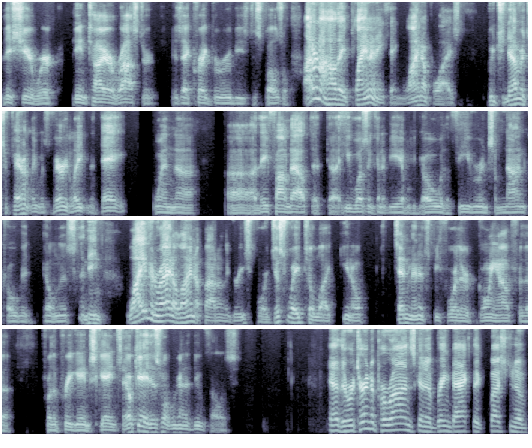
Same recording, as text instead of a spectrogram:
this year where the entire roster is at Craig Berube's disposal. I don't know how they plan anything lineup wise. Buchnevich apparently was very late in the day when uh, uh, they found out that uh, he wasn't going to be able to go with a fever and some non-COVID illness. I mean, why even write a lineup out on the grease board? Just wait till like, you know, 10 minutes before they're going out for the for the pregame skate and say, okay, this is what we're going to do, fellas. Yeah, the return of Perron is going to bring back the question of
